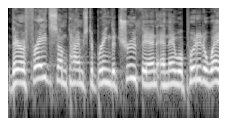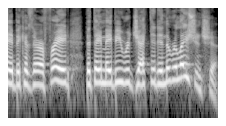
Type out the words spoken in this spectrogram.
They're afraid sometimes to bring the truth in and they will put it away because they're afraid that they may be rejected in the relationship.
